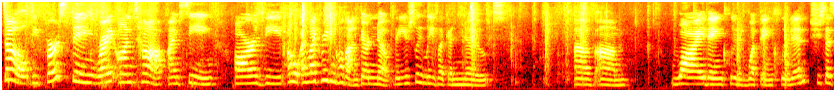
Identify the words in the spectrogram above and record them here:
So the first thing right on top I'm seeing are the, oh, I like reading, hold on, their note. They usually leave like a note of um, why they included what they included. She says,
